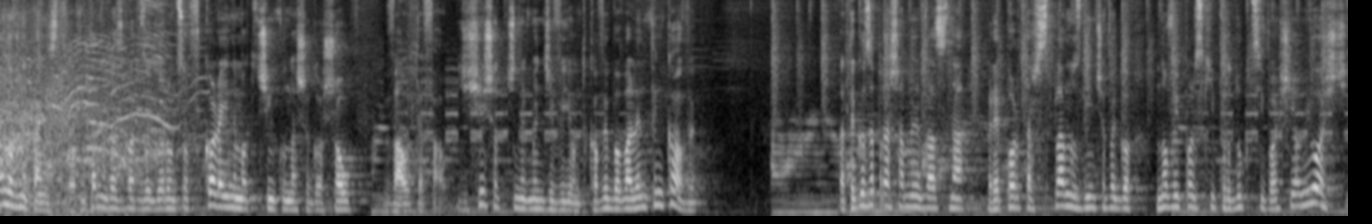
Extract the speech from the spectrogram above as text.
Szanowni Państwo, witamy Was bardzo gorąco w kolejnym odcinku naszego show Wał TV. Dzisiejszy odcinek będzie wyjątkowy, bo walentynkowy. Dlatego zapraszamy Was na reportaż z planu zdjęciowego nowej polskiej produkcji właśnie o miłości,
